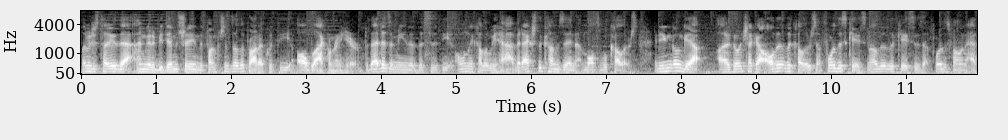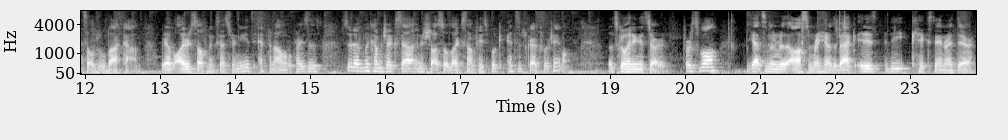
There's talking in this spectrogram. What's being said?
let me just tell you that I'm going to be demonstrating the functions of the product with the all black one right here. But that doesn't mean that this is the only color we have. It actually comes in multiple colors. And you can go and, get, uh, go and check out all the other colors for this case and all the other cases for this phone at celljewel.com. We have all your cell phone accessory needs and phenomenal prices. So definitely come check us out and you should also like us on Facebook and subscribe to our channel. Let's go ahead and get started. First of all, you got something really awesome right here on the back. It is the kickstand right there.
